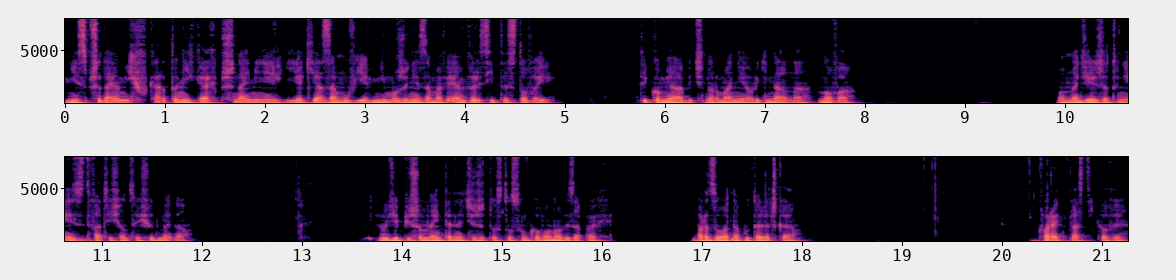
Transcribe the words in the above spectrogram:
Nie sprzedają ich w kartonikach, przynajmniej jak ja zamówiłem, mimo że nie zamawiałem wersji testowej, tylko miała być normalnie oryginalna, nowa. Mam nadzieję, że to nie jest z 2007. Ludzie piszą na internecie, że to stosunkowo nowy zapach. Bardzo ładna buteleczka. Korek plastikowy.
